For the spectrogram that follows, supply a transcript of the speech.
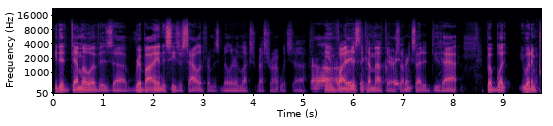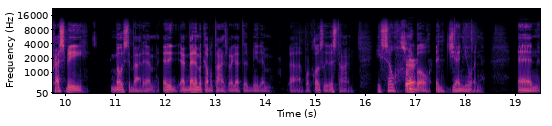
he did a demo of his uh, ribeye and his Caesar salad from his Miller and Lux restaurant, which uh, Uh, he invited us to come out there, so I'm excited to do that. But what what impressed me most about him, and it, I've met him a couple times, but I got to meet him uh, more closely this time. He's so Sure. humble and genuine. And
